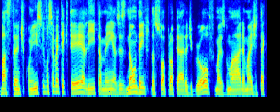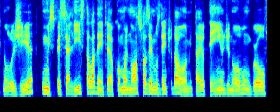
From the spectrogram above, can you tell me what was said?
bastante com isso e você vai ter que ter ali também, às vezes não dentro da sua própria área de growth, mas numa área mais de tecnologia, um especialista lá dentro. É como nós fazemos dentro da OMI, tá? Eu tenho, de novo, um growth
